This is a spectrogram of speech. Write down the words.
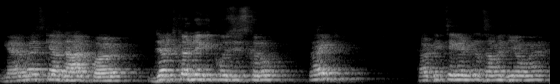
गैमस के आधार पर जज करने की कोशिश करो। राइट थर्टी सेकेंड का समय दिया हुआ है।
